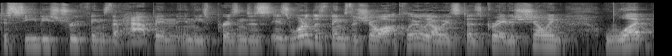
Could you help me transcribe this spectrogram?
to see these true things that happen in these prisons is, is one of the things the show clearly always does great is showing what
